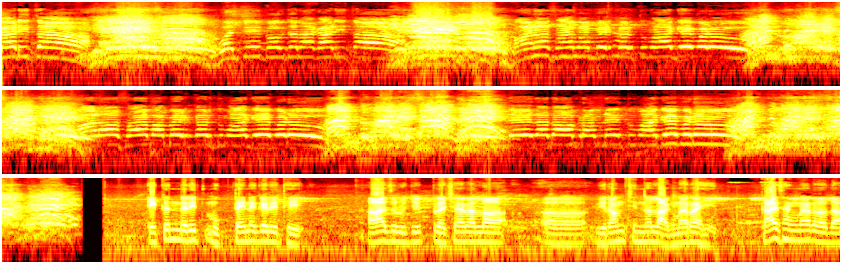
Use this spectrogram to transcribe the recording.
आघाडीचा. वंचित बहुजन आघाडीचा. बाळासाहेब आंबेडकर तुम आगे बढ़ो. बाळासाहेब आंबेडकर तुम आगे बढ़ो. दादा ब्राह्मणे तुम आगे बढ़ो. एकंदरीत मुक्ताईनगर येथे आज रोजी प्रचाराला विरामचिन्ह लागणार आहे. काय सांगणार दादा?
